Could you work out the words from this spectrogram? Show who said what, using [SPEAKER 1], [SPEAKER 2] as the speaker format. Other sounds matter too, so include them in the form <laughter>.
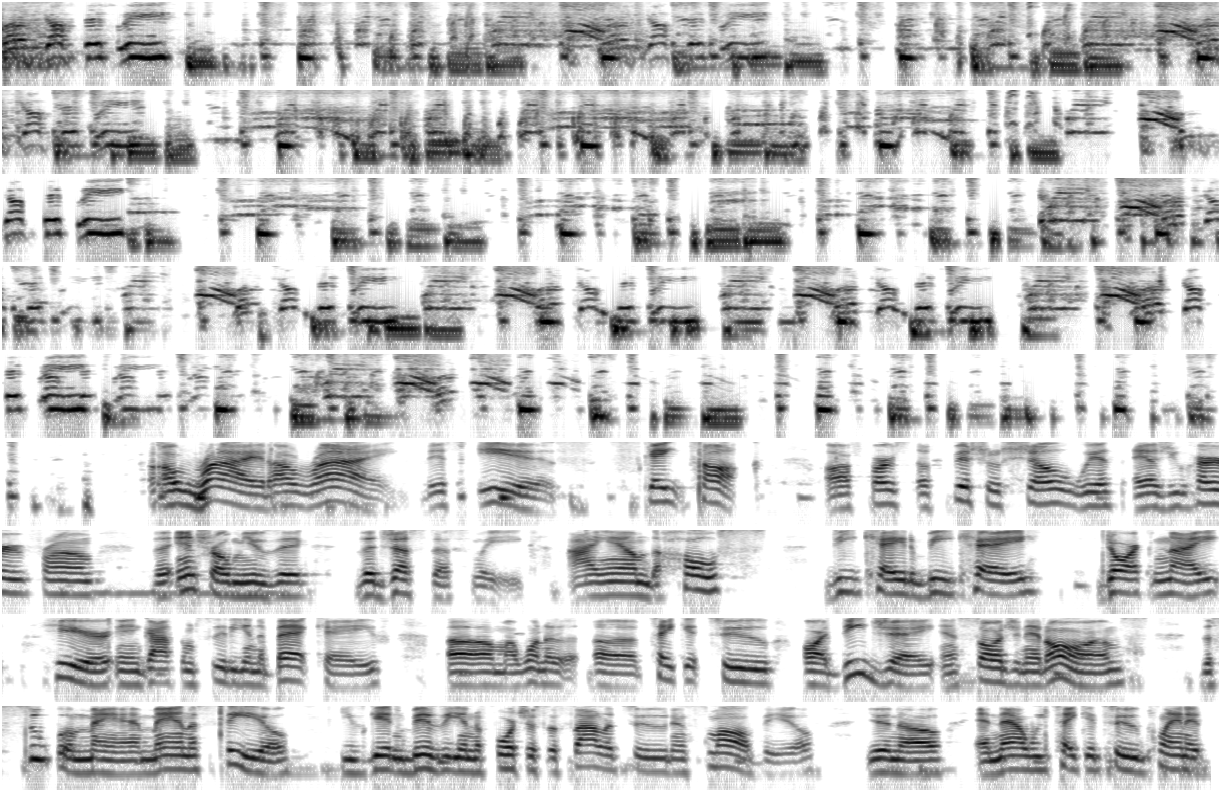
[SPEAKER 1] The Justice League.
[SPEAKER 2] Right, all right. This is Skate Talk, our first official show with, as you heard from the intro music, the Justice League. I am the host, DK to BK, Dark Knight, here in Gotham City in the Batcave. Um, I want to uh, take it to our DJ and Sergeant at Arms, the Superman, Man of Steel. He's getting busy in the Fortress of Solitude in Smallville, you know, and now we take it to Planet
